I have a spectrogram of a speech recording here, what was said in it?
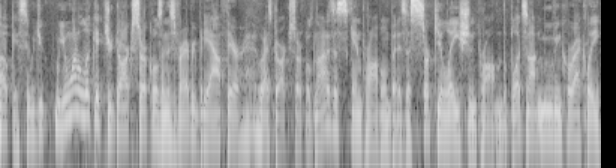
Okay, so you, you want to look at your dark circles, and this is for everybody out there who has dark circles, not as a skin problem, but as a circulation problem. The blood's not moving correctly.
